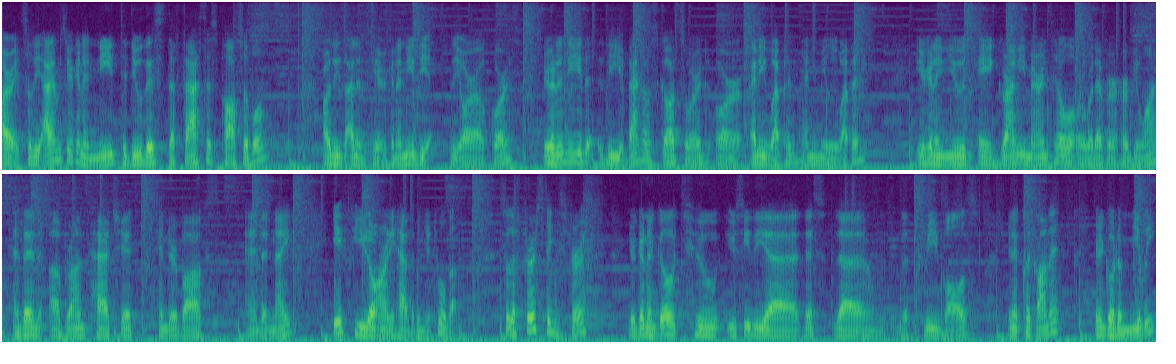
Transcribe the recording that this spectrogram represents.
Alright, so the items you're going to need to do this the fastest possible are these items here. You're going to need the, the aura of course, you're going to need the Bandos God Sword or any weapon, any melee weapon, you're going to use a grimy Marrentill or whatever herb you want, and then a bronze hatchet, tinderbox, and a knife if you don't already have them in your tool belt. So the first things first, you're gonna go to you see the uh, this the um, the three balls. You're gonna click on it. You're gonna go to melee,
